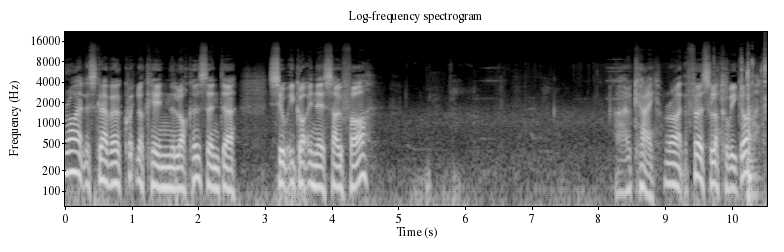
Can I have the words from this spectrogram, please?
Right, let's go have a quick look in the lockers and uh, see what we got in there so far. Okay, right, the first locker we got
